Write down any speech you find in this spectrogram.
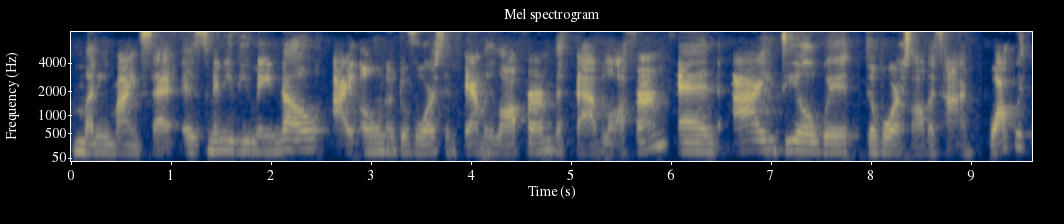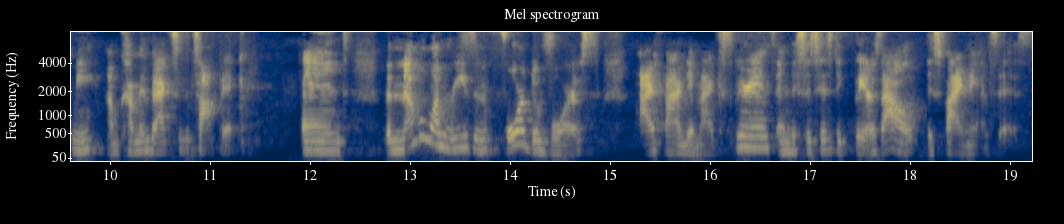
money mindset. As many of you may know, I own a divorce and family law firm, the Fab Law Firm, and I deal with divorce all the time. Walk with me, I'm coming back to the topic. And the number one reason for divorce I find in my experience, and the statistic bears out, is finances.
